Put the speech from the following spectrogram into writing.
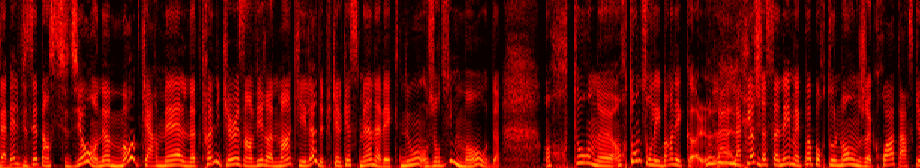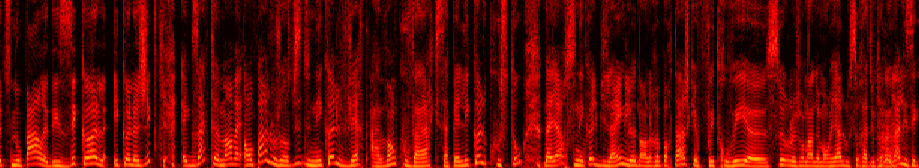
La belle visite en studio, on a Maude Carmel, notre chroniqueuse environnement, qui est là depuis quelques semaines avec nous. Aujourd'hui, Maude, on retourne, on retourne sur les bancs d'école. La, la cloche a sonné, mais pas pour tout le monde, je crois, parce que tu nous parles des écoles écologiques. Exactement. Ben, on parle aujourd'hui d'une école verte à Vancouver qui s'appelle l'école Cousteau. D'ailleurs, c'est une école bilingue. Là, dans le reportage que vous pouvez trouver euh, sur le Journal de Montréal ou sur Radio-Canada, les,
